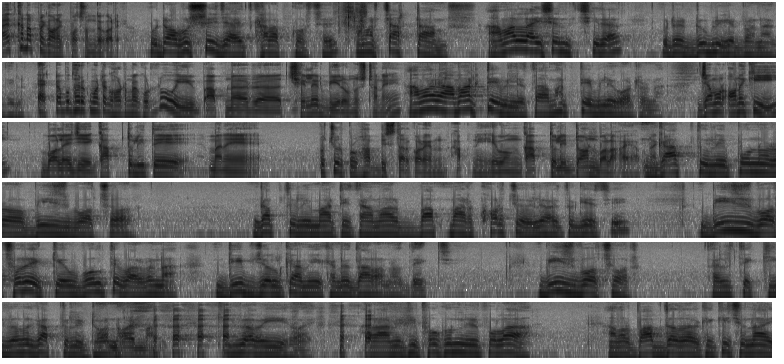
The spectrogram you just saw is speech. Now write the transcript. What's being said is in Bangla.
আয়াত খান আপনাকে অনেক পছন্দ করে। ওটা অবশ্যই জায়েদ খারাপ করছে আমার চারটা আর্মস আমার লাইসেন্স ছিঁড়া ওটা ডুপ্লিকেট বানা দিল। একটা বোধহয় এরকম একটা ঘটনা ঘটলো ওই আপনার ছেলের বিয়ের অনুষ্ঠানে। আমার আমার টেবিলে তো আমার টেবিলে ঘটনা। যেমন অনেকেই বলে যে গাবতলিতে মানে প্রচুর প্রভাব বিস্তার করেন আপনি এবং গাবতলির ডন বলা হয় আপনাকে। গাবতুলি পনেরো বিশ বছর। গাবতুলি মাটিতে আমার বাপ মার খরচ হইলে হয়তো গেছি। বিশ বছরে কেউ বলতে পারবে না ডিপ জলকে আমি এখানে দাঁড়ানো দেখছি। বিশ বছর তাহলে তো কীভাবে গাবতুলি ডন হয় মানে? কীভাবে ই হয়? আর আমি কি ফকুন্নির পোলা? আমার বাপ দাদার কি কিছু নাই?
